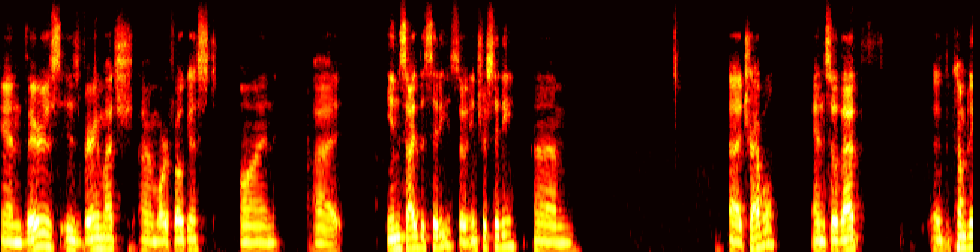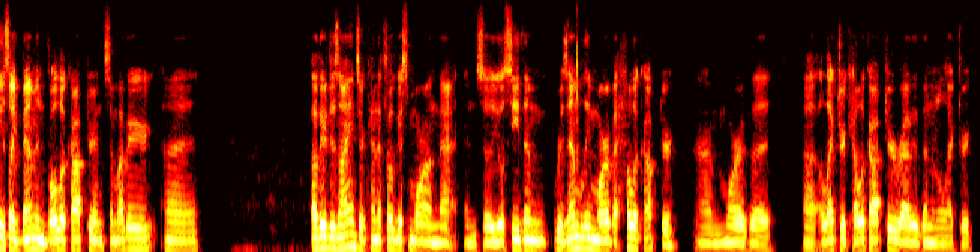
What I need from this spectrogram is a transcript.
and theirs is very much uh, more focused on uh, inside the city, so intracity um, uh, travel. And so that uh, the companies like them and Volocopter and some other uh, other designs are kind of focused more on that. And so you'll see them resembling more of a helicopter, um, more of a uh, electric helicopter rather than an electric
